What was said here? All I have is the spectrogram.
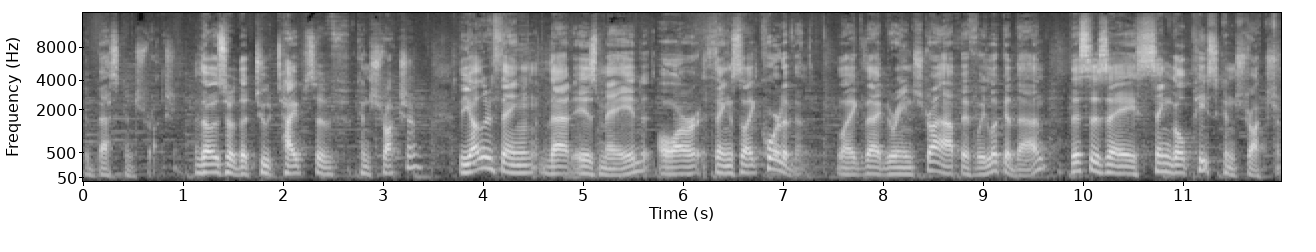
the best construction. Those are the two types of construction. The other thing that is made are things like cordovan, like that green strap. If we look at that, this is a single piece construction.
